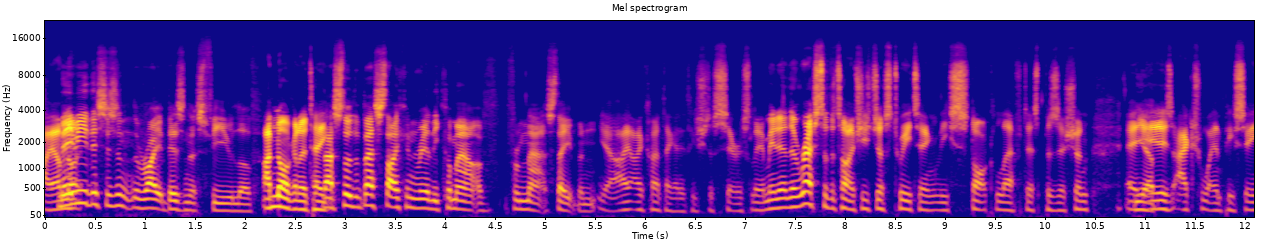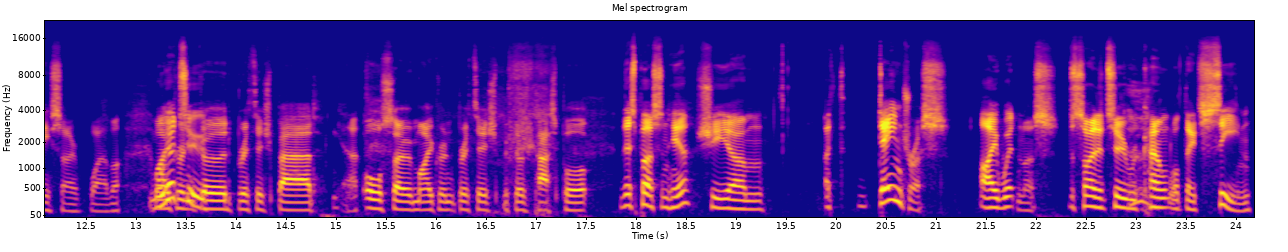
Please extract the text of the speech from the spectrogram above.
I am Maybe not, this isn't the right business for you, love. I'm not going to take. That's the the best I can really come out of from that statement. Yeah, I, I can't take anything she does seriously. I mean, the rest of the time she's just tweeting the stock leftist position. It Yep. is actual NPC, so whatever. We'll Migrant to- good, British bad. Yeah. Also migrant British because passport. this person here, she um, a th- dangerous eyewitness, decided to recount what they'd seen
